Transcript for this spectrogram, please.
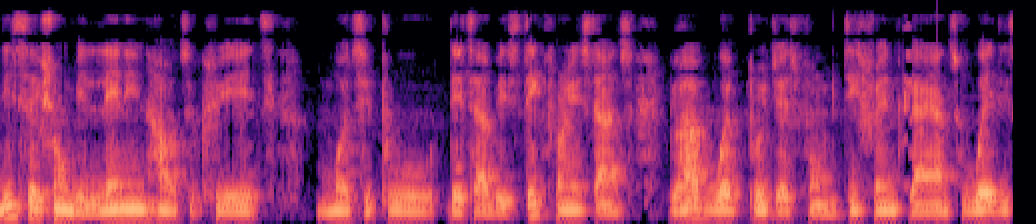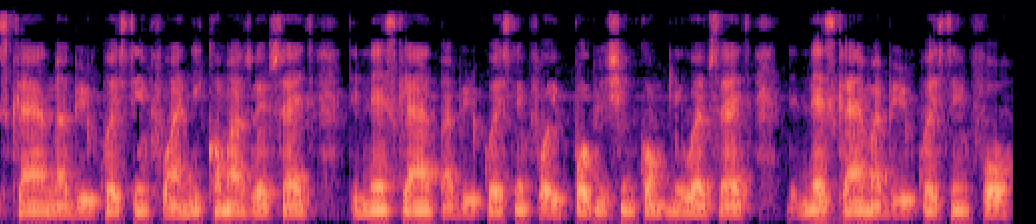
this section we'll be learning how to create multiple database. Take for instance you have web projects from different clients where this client might be requesting for an e-commerce website the next client might be requesting for a publishing company website the next client might be requesting for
